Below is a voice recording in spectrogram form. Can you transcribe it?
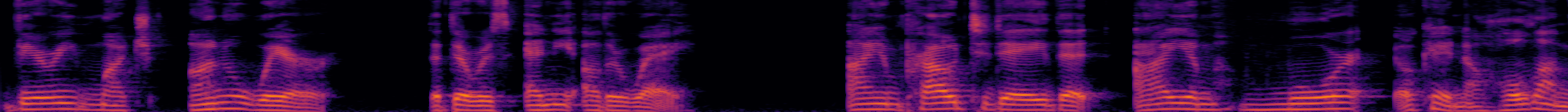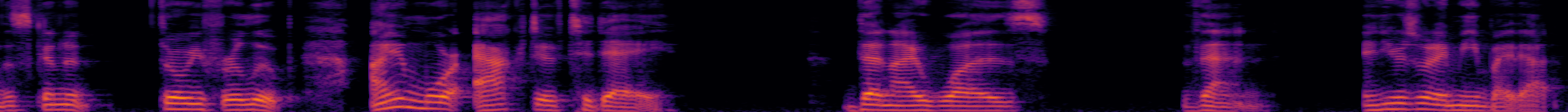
very much unaware that there was any other way. I am proud today that I am more, okay, now hold on, this is going to throw you for a loop. I am more active today than I was then. And here's what I mean by that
